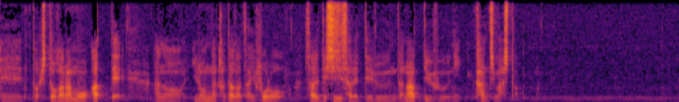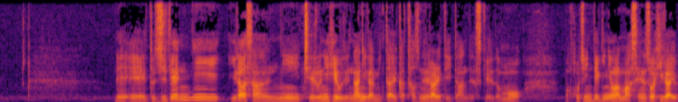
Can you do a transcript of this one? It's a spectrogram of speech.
えー、と人柄もあってあのいろんな方々にフォローされて支持されているんだなっていうふうに感じました。で、えーと、事前にイラさんにチェルニヒウで何が見たいか尋ねられていたんですけれども個人的にはまあ戦争被害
